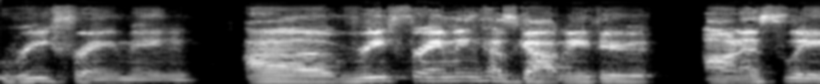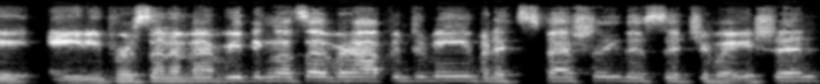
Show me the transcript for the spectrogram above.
Reframing. Uh, reframing has got me through honestly 80% of everything that's ever happened to me, but especially this situation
